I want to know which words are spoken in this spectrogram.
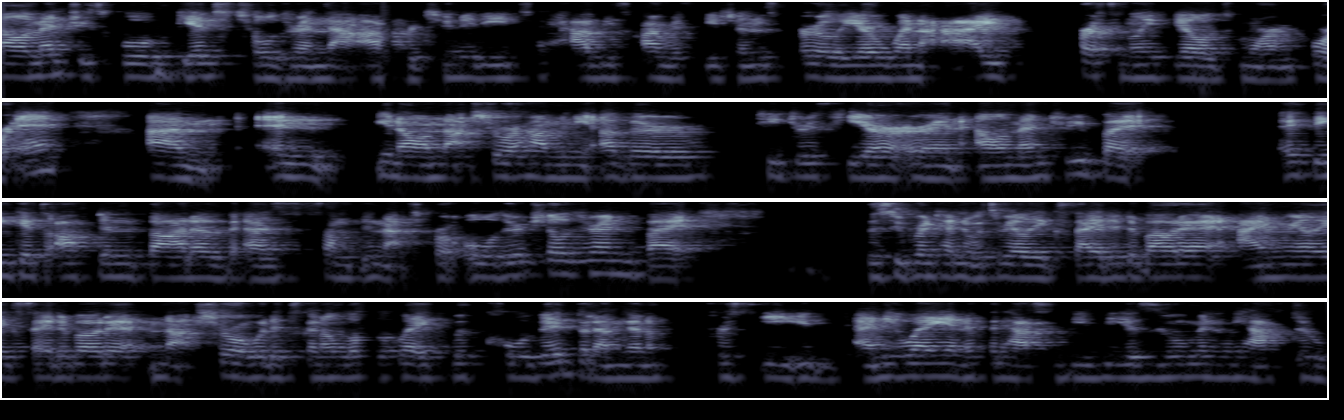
elementary school gives children that opportunity to have these conversations earlier when I personally feel it's more important. Um, and, you know, I'm not sure how many other teachers here are in elementary, but I think it's often thought of as something that's for older children, but the superintendent was really excited about it. I'm really excited about it. I'm not sure what it's going to look like with COVID, but I'm going to proceed anyway. And if it has to be via Zoom and we have to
